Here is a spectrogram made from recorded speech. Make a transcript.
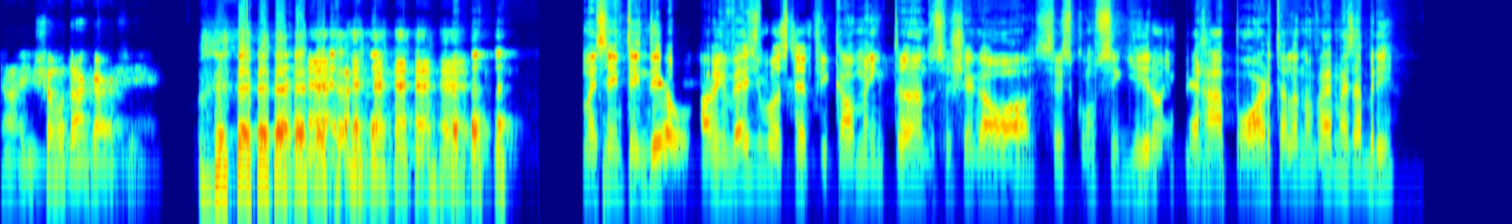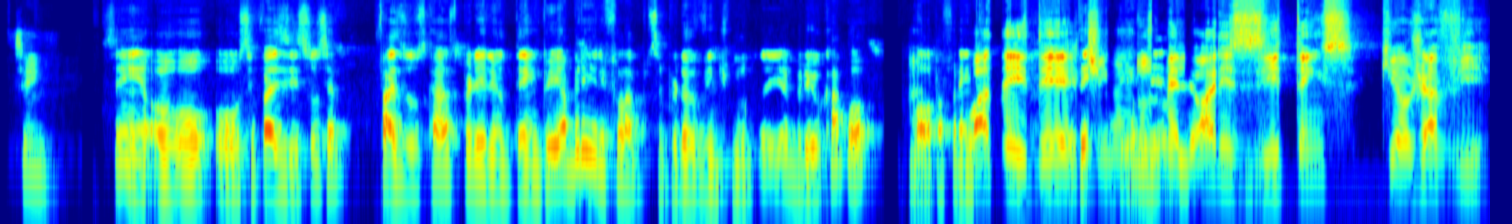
Aí chama o Dragar, Mas você entendeu? Ao invés de você ficar aumentando, você chega, ó, vocês conseguiram emperrar a porta, ela não vai mais abrir. Sim. Sim, ou, ou, ou você faz isso, ou você faz os caras perderem o tempo e abrirem. Falar, você perdeu 20 minutos aí, abriu, acabou. Bola pra frente. O ADD tinha um dos melhores itens que eu já vi.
